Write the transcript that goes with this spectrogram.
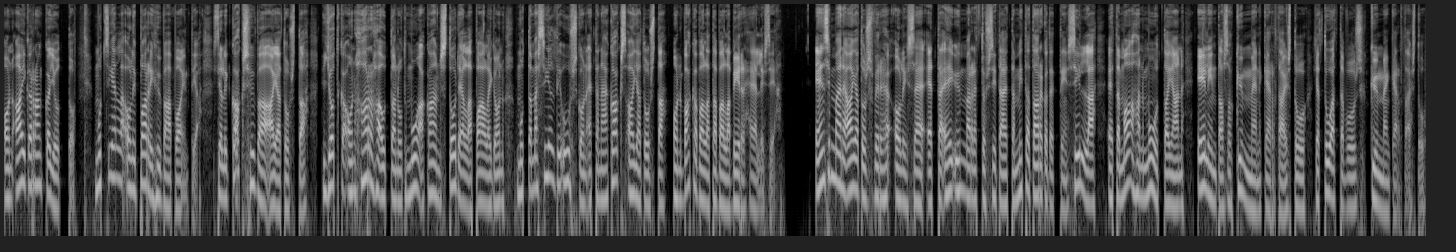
on aika rankka juttu, mutta siellä oli pari hyvää pointtia. Siellä oli kaksi hyvää ajatusta, jotka on harhauttanut mua kans todella paljon, mutta mä silti uskon, että nämä kaksi ajatusta on vakavalla tavalla virheellisiä. Ensimmäinen ajatusvirhe oli se, että ei ymmärretty sitä, että mitä tarkoitettiin sillä, että maahanmuuttajan elintaso kymmenkertaistuu ja tuottavuus kymmenkertaistuu,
